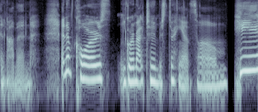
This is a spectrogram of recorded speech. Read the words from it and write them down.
in common. And of course, going back to Mr. Handsome, he,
